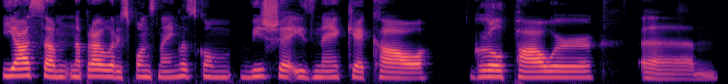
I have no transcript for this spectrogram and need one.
Ja sam napravila respons na engleskom više iz neke kao girl power, um,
